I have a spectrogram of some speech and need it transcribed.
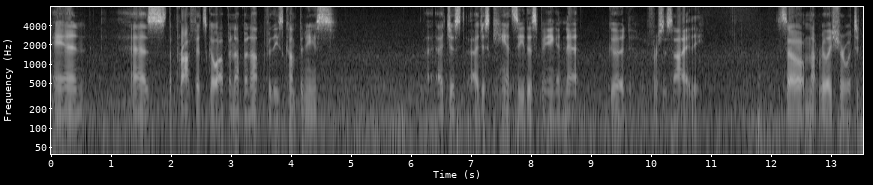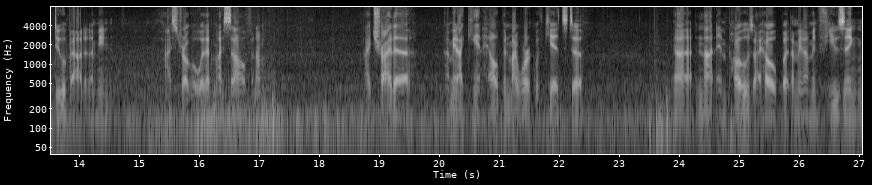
and as the profits go up and up and up for these companies I just I just can't see this being a net good for society. So I'm not really sure what to do about it. I mean, I struggle with it myself and I'm I try to I mean, I can't help in my work with kids to uh, not impose, I hope, but I mean, I'm infusing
